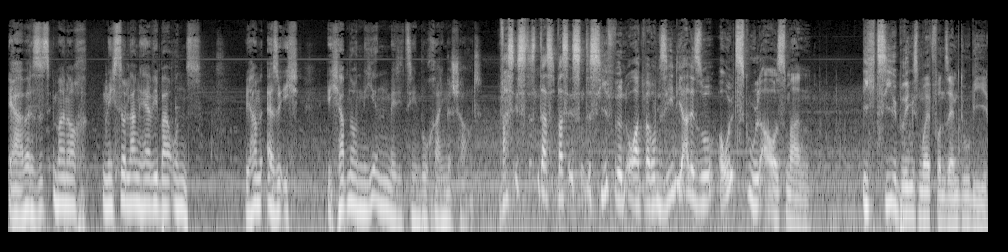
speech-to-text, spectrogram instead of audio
Ja, aber das ist immer noch nicht so lang her wie bei uns. Wir haben, also ich, ich habe noch nie in ein Medizinbuch reingeschaut. Was ist denn das? Was ist denn das hier für ein Ort? Warum sehen die alle so oldschool aus, Mann? Ich zieh übrigens mal von seinem Dubi.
